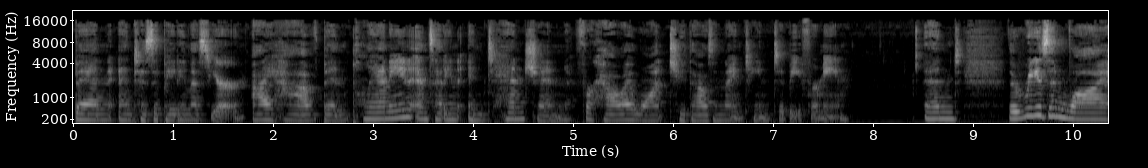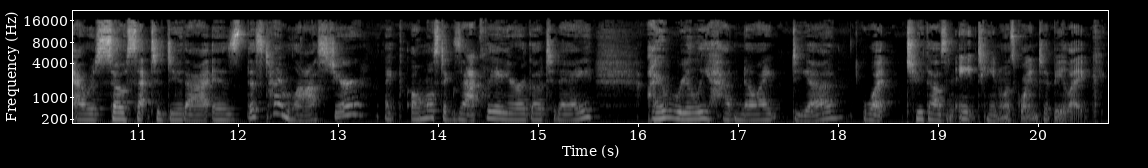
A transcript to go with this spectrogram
been anticipating this year. I have been planning and setting intention for how I want 2019 to be for me. And the reason why I was so set to do that is this time last year, like almost exactly a year ago today, I really had no idea what 2018 was going to be like.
